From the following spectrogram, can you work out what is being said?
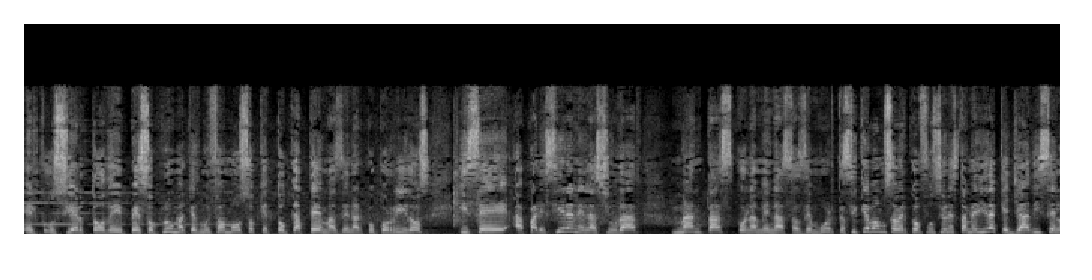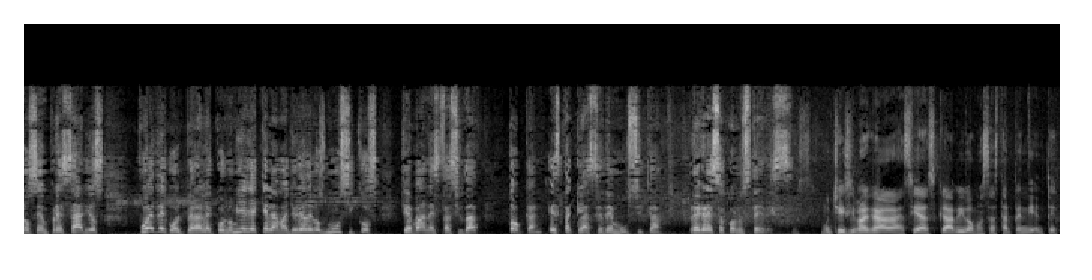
el concierto de Peso Pluma, que es muy famoso, que toca temas de narcocorridos, y se aparecieran en la ciudad mantas con amenazas de muerte. Así que vamos a ver cómo funciona esta medida que ya dicen los empresarios puede golpear a la economía, ya que la mayoría de los músicos que van a esta ciudad tocan esta clase de música. Regreso con ustedes. Muchísimas gracias, Gaby. Vamos a estar pendiente.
